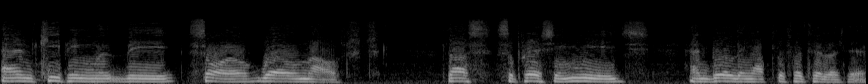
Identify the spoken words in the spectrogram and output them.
and keeping the soil well mulched thus suppressing weeds and building up the fertility.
